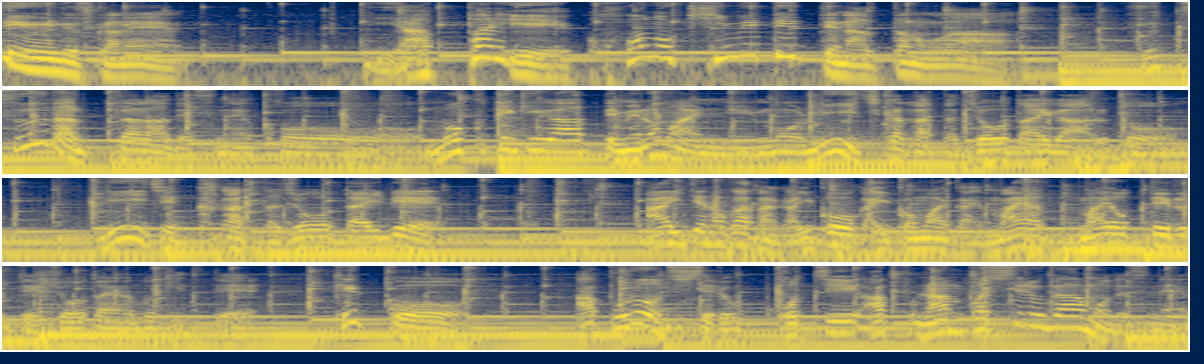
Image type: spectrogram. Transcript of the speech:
て言うんですかね。やっぱりこの決め手ってなったのが普通だったらですねこう目的があって目の前にもうリーチかかった状態があるとリーチかかった状態で相手の方が行こうか行こうまいか迷っているっていう状態の時って結構アプローチしてるこっちアップナンパしてる側もですね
